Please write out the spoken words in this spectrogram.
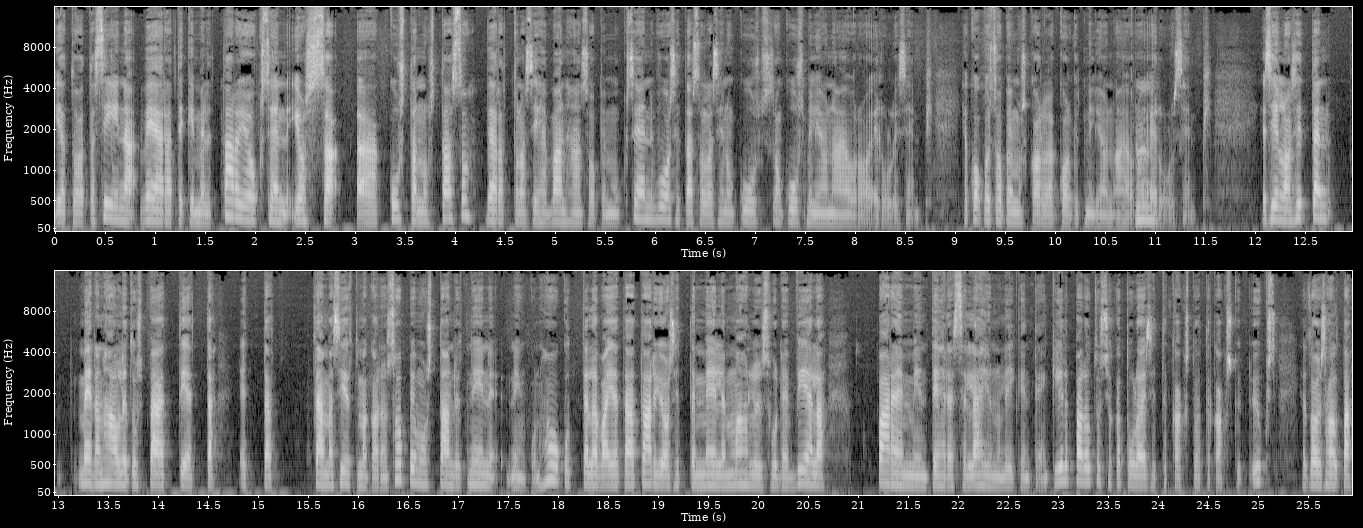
ja tuota, siinä VR teki meille tarjouksen, jossa ää, kustannustaso verrattuna siihen vanhaan sopimukseen, niin vuositasolla siinä on 6, on 6 miljoonaa euroa edullisempi. Ja koko sopimuskaudella 30 miljoonaa euroa mm. edullisempi. Ja silloin sitten meidän hallitus päätti, että, että tämä siirtymäkauden sopimus on nyt niin, niin kuin houkutteleva ja tämä tarjoaa sitten meille mahdollisuuden vielä paremmin tehdä se lähijunaliikenteen kilpailutus, joka tulee sitten 2021, ja toisaalta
